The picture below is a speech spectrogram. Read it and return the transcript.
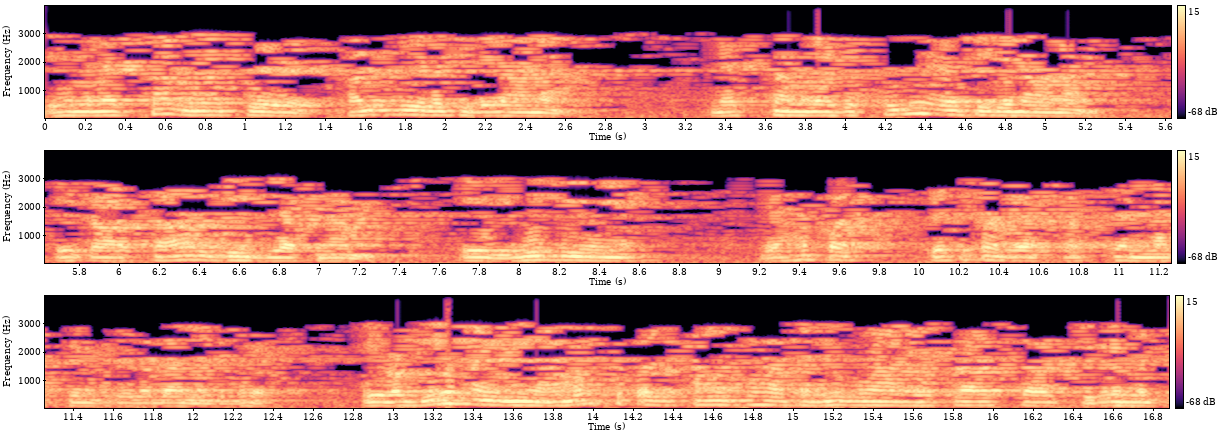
එහෙම නැත්නම් මේක කලු වෙලා තිබෙනවා නම් නැත්නම් මේක කුණු වෙලා තිබෙනවා නම් ඒක ආකාර දීජයක් නම් ඒ දීජයෙන් යහපත් ප්‍රතිඵලයක් අත්දැකන්නක් වෙනකොට ලබන්නට බෑ. ඒ වගේම මේ අමර්ථඵල සංඝාත නිර්වාණය ප්‍රාස්තාව කිරීමට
